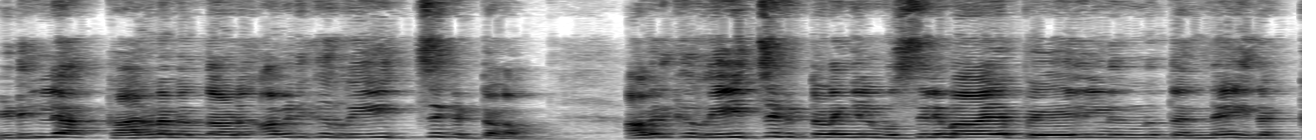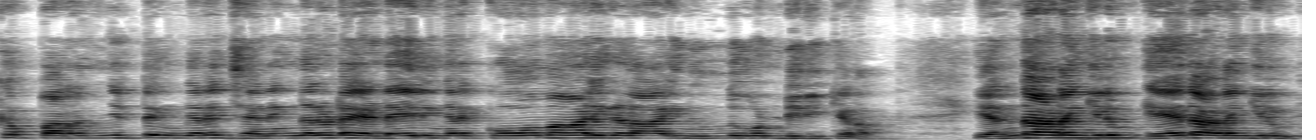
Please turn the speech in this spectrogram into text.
ഇടില്ല. കാരണം എന്താണ്? അവർക്ക് റീച്ച് കിട്ടണം. അവർക്ക് റീച്ച് കിട്ടണമെങ്കിൽ മുസ്ലിമായ പേരിൽ നിന്ന് തന്നെ ഇതൊക്കെ പറഞ്ഞിട്ട് ഇങ്ങനെ ജനങ്ങളുടെ ഇടയിൽ ഇങ്ങനെ കോമാളികളായി നിന്നുകൊണ്ടിരിക്കണം. എന്താണെങ്കിലും ഏതാണെങ്കിലും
